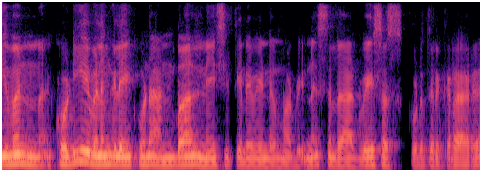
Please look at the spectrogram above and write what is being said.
ஈவன் கொடிய விலங்குகளை கூட அன்பால் நேசித்திட வேண்டும் அப்படின்னு சில அட்வைசஸ் குடுத்திருக்கிறாரு.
